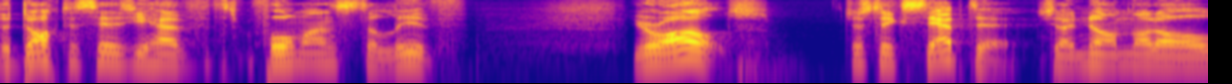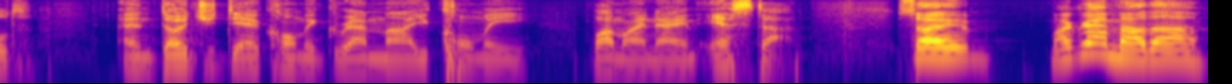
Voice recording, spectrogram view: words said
The doctor says you have four months to live. You're old. Just accept it. She's like, no, I'm not old. And don't you dare call me grandma. You call me by my name, Esther. So, my grandmother,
